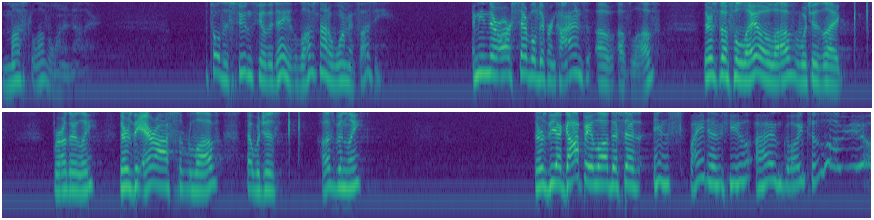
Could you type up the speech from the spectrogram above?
Must love one another. We told the students the other day, love's not a warm and fuzzy. I mean, there are several different kinds of, of love. There's the phileo love, which is like brotherly. There's the eros love, that which is husbandly. There's the agape love that says, in spite of you, I'm going to love you.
